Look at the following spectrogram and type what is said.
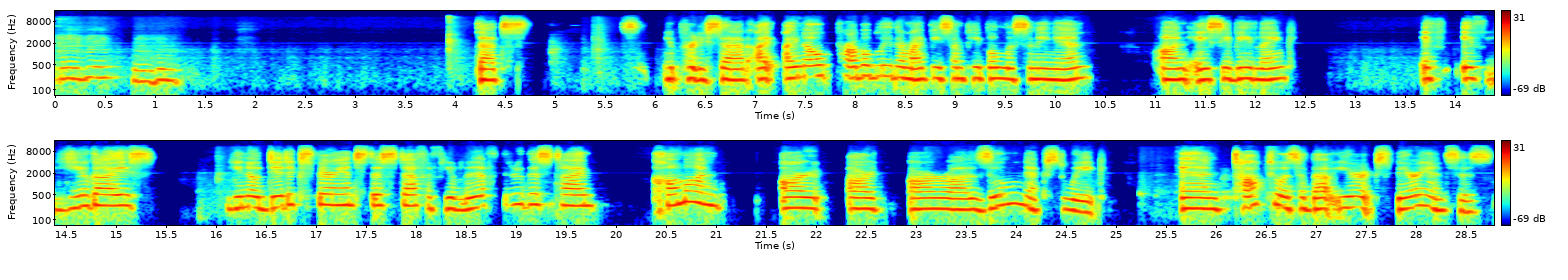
Mm-hmm. Mm-hmm. That's you're pretty sad. I, I know probably there might be some people listening in on ACB link. If if you guys you know, did experience this stuff, if you lived through this time, come on our our our uh, Zoom next week and talk to us about your experiences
